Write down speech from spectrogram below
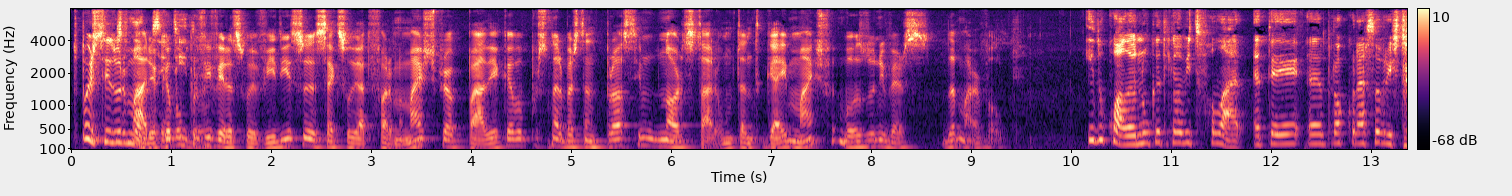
Depois de sair do armário, acabou sentido. por viver a sua vida e a sua sexualidade de forma mais despreocupada e acabou por se tornar bastante próximo de Northstar, o mutante gay mais famoso do universo da Marvel. E do qual eu nunca tinha ouvido falar, até eh, procurar sobre isto.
